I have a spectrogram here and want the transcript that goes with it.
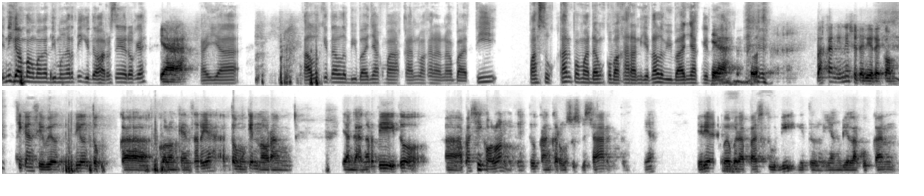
ini gampang banget dimengerti gitu harusnya ya dok ya? Ya. Kayak kalau kita lebih banyak makan makanan nabati, pasukan pemadam kebakaran kita lebih banyak gitu ya. ya. Betul. Bahkan ini sudah direkomendasikan sih Will. Jadi untuk uh, kolon cancer ya, atau mungkin orang yang nggak ngerti itu uh, apa sih kolon gitu itu kanker usus besar gitu ya jadi ada hmm. beberapa studi gitu yang dilakukan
